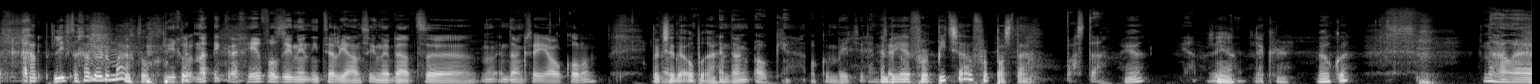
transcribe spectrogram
gaat, liefde gaat door de maag, toch? nou, ik krijg heel veel zin in Italiaans, inderdaad. Uh, dankzij jouw column. Dankzij de opera. En dan ook, ja, ook een beetje. En ben je voor pizza of voor pasta? Pasta. Ja? Ja, zeker. Ja. Lekker. Welke? Nou, uh,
